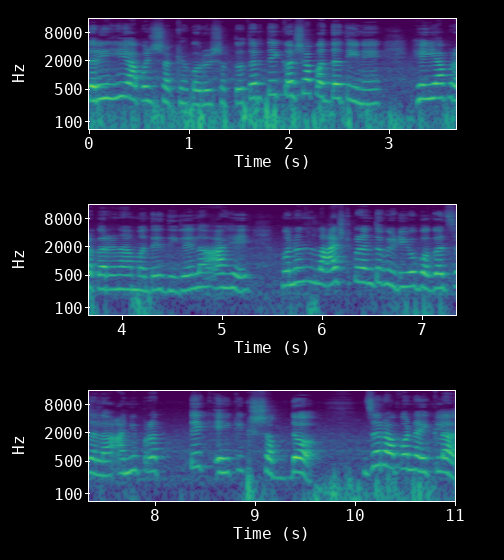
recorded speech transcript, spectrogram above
तरीही आपण शक्य करू शकतो. तर ते कशा पद्धतीने हे या प्रकरणामध्ये दिलेलं आहे? म्हणून लास्टपर्यंत व्हिडिओ बघत चला आणि प्रत्येक एक एक शब्द जर आपण ऐकला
